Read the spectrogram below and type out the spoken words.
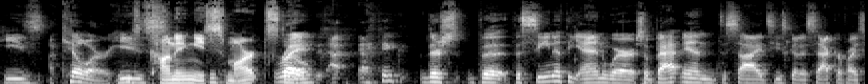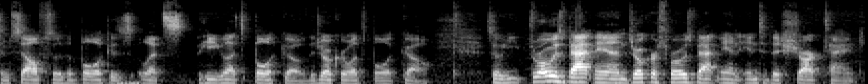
He's a killer. He's, He's cunning. He's, smart. Still. Right. I, I think there's the the scene at the end where so Batman decides he's going to sacrifice himself so the Bullock is lets he lets Bullock go. The Joker lets Bullock go. So he throws Batman. Joker throws Batman into this shark tank,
